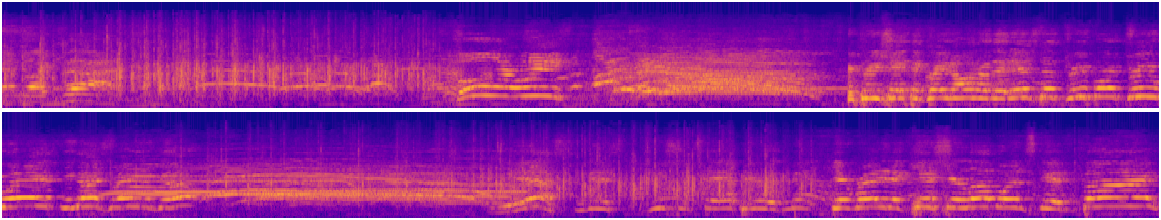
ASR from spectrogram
And like that. Who are we? We appreciate the great honor that is the 343 wave. You guys ready to go? Yes, you, you should stay up here with me. Get ready to kiss your loved ones goodbye.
